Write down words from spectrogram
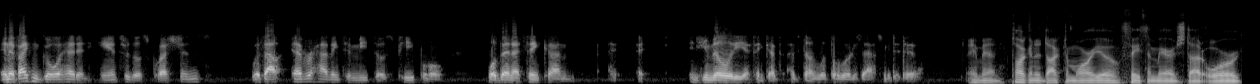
And if I can go ahead and answer those questions without ever having to meet those people, well, then I think I'm, I, in humility, I think I've, I've done what the Lord has asked me to do. Amen. Talking to Dr. Mario, faithandmarriage.org.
